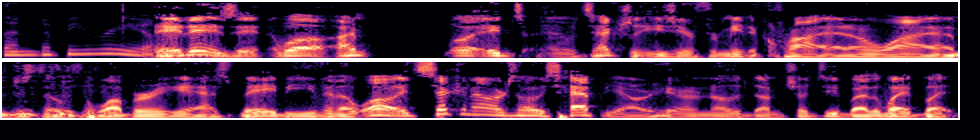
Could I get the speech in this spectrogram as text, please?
than to be real. It is. It well, I'm. Well, it's it's actually easier for me to cry. I don't know why. I'm just a blubbery ass baby. Even though, well, it's second hour is always happy hour here on another dumb show too. By the way, but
